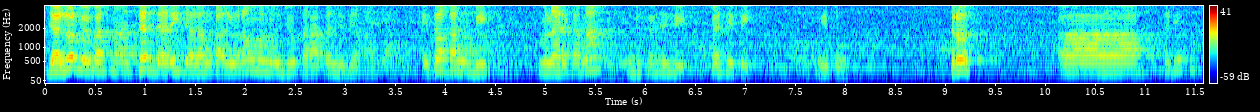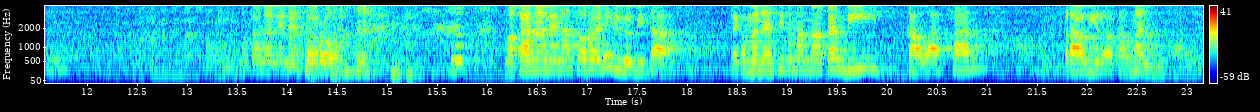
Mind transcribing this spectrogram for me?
Jalur bebas macet dari jalan Kaliurang menuju keraton Yogyakarta. Itu akan lebih menarik karena lebih spesifik spesifik gitu. Terus eh tadi apa makanan enak soro. Makanan enak soro. Makanan enak soro ini juga bisa. Rekomendasi tempat makan di kawasan Prawiro Taman misalnya.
